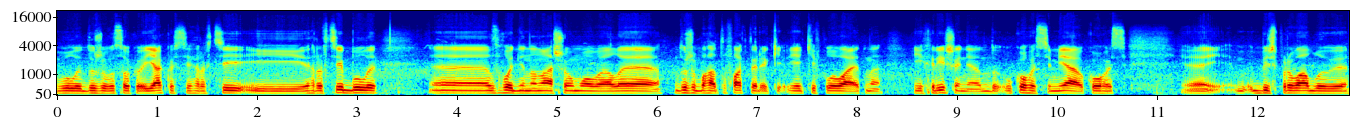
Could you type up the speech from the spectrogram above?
були дуже високої якості гравці, і гравці були е, згодні на наші умови, але дуже багато факторів, які, впливають на їх рішення. У когось сім'я, у когось більш привабливі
